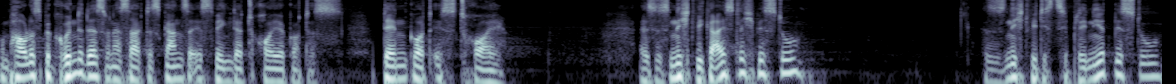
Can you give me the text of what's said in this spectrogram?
Und Paulus begründet es und er sagt, das Ganze ist wegen der Treue Gottes. Denn Gott ist treu. Es ist nicht, wie geistlich bist du. Es ist nicht, wie diszipliniert bist du,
